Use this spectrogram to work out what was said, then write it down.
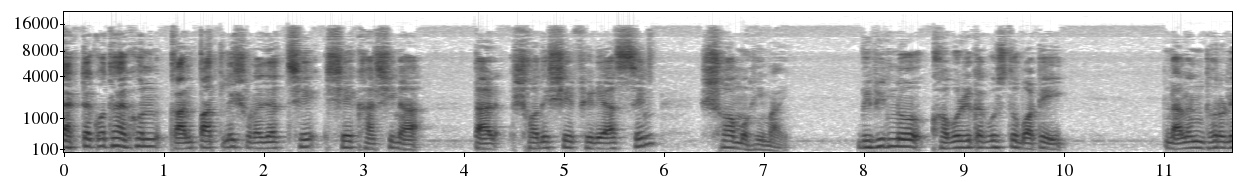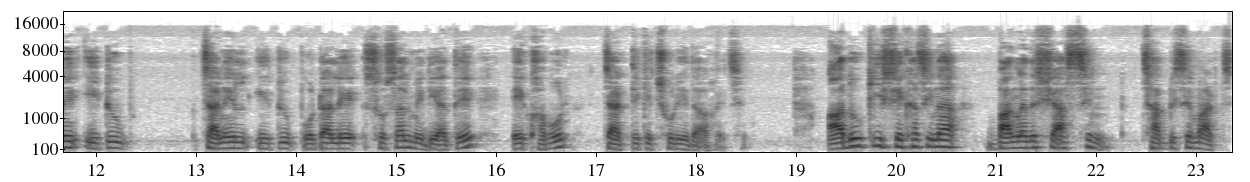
একটা কথা এখন কান পাতলে শোনা যাচ্ছে, শেখ হাসিনা তার স্বদেশে ফিরে আসছেন স্বমহিমায়। বিভিন্ন খবরের কাগজ তো বটেই। নানান ধরনের ইউটিউব চ্যানেল, ইউটিউব পোর্টালে, সোশ্যাল মিডিয়াতে এই খবর চারদিকে ছড়িয়ে দেওয়া হয়েছে। আদৌ কি শেখ হাসিনা বাংলাদেশে আসছেন ছাব্বিশে মার্চ?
